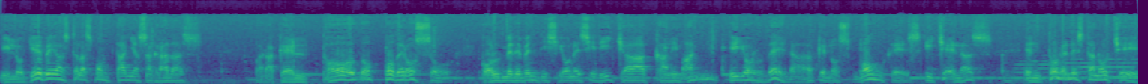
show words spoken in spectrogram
y lo lleve hasta las montañas sagradas para que el Todopoderoso colme de bendiciones y dicha a Calimán y ordena que los monjes y chelas entonen esta noche,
